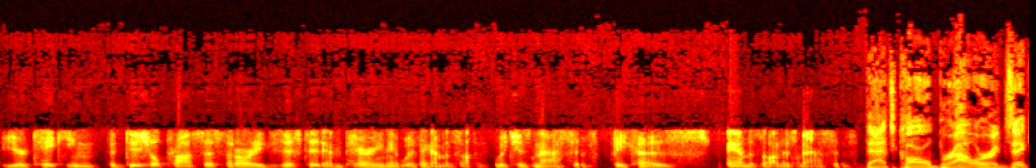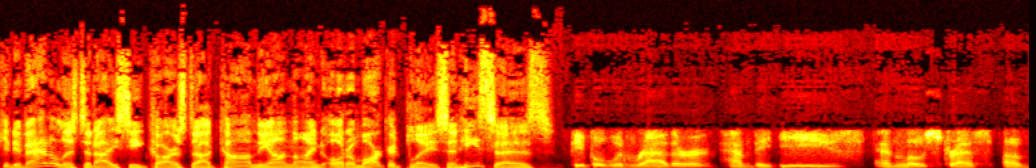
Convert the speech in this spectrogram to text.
you're taking the digital process that already existed and pairing it with Amazon, which is massive because Amazon is massive. That's Karl Brauer, executive analyst at iSeeCars.com, the online auto marketplace. And he says people would rather have the ease and low stress of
